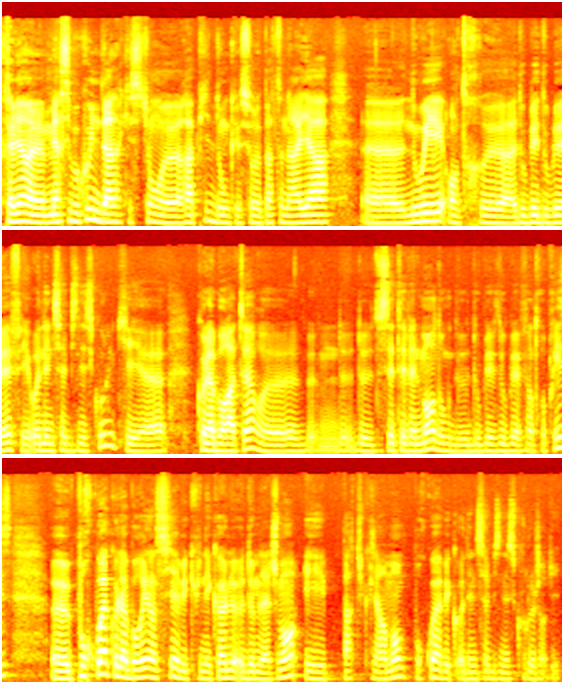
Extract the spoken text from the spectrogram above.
Très bien, euh, merci beaucoup. Une dernière question euh, rapide donc, sur le partenariat euh, noué entre euh, WWF et Onencia Business School, qui est euh, collaborateur euh, de, cet événement, donc de WWF Entreprise. Euh, pourquoi collaborer ainsi avec une école de management et particulièrement pourquoi avec Onencia Business School aujourd'hui?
